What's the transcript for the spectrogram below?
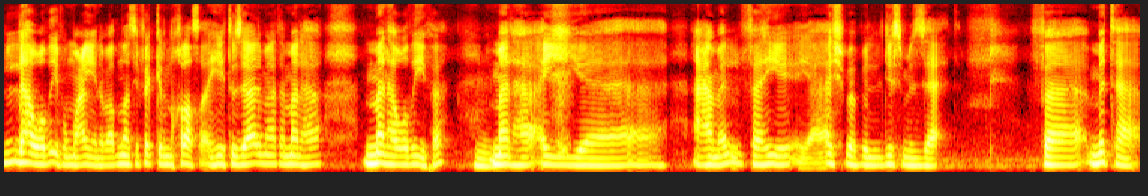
لها وظيفة معينة بعض الناس يفكر إنه خلاص هي تزال معناتها ما لها ما لها وظيفة. ما لها أي آه، عمل فهي أشبه بالجسم الزائد فمتى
